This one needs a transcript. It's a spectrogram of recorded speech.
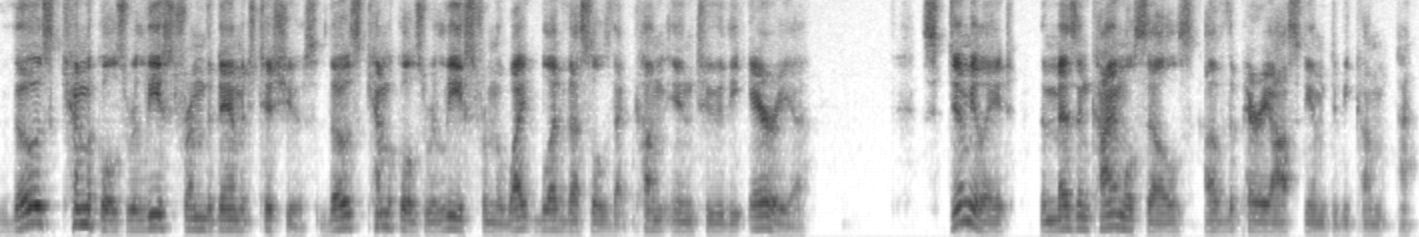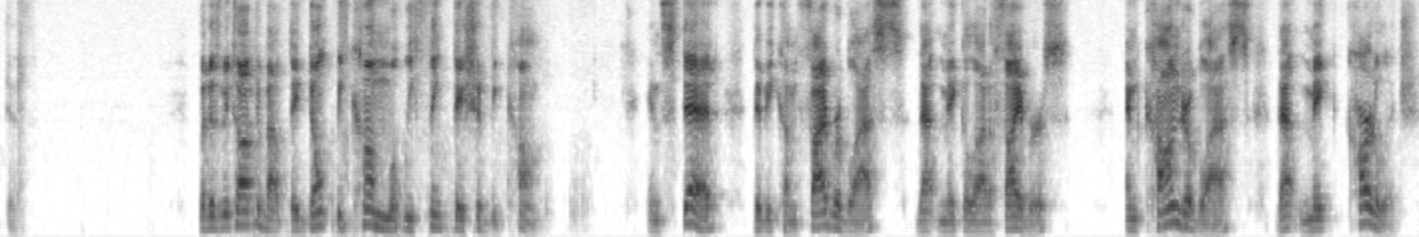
Those chemicals released from the damaged tissues, those chemicals released from the white blood vessels that come into the area, stimulate the mesenchymal cells of the periosteum to become active. But as we talked about, they don't become what we think they should become. Instead, they become fibroblasts that make a lot of fibers and chondroblasts that make cartilage.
